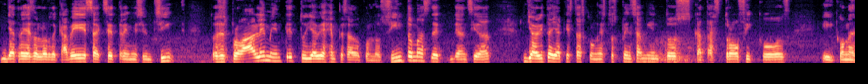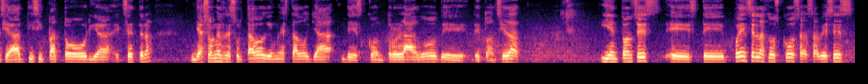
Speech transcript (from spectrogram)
ya traías dolor de cabeza, etcétera. Y me dicen, sí, entonces probablemente tú ya habías empezado con los síntomas de, ansiedad y ahorita ya que estás con estos pensamientos catastróficos y con ansiedad anticipatoria, etcétera, ya son el resultado de un estado ya descontrolado de, tu ansiedad. Y entonces este, pueden ser las dos cosas. A veces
